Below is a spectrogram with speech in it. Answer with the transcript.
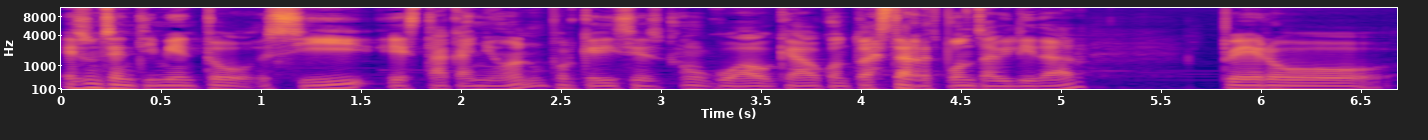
Es un sentimiento, sí, está cañón, porque dices, oh, wow, ¿qué hago con toda esta responsabilidad? Pero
